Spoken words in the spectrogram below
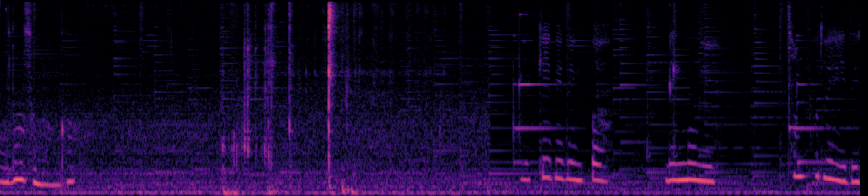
어두워서 그런가? 육개 비빔밥 냉모밀 청포도 에이드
